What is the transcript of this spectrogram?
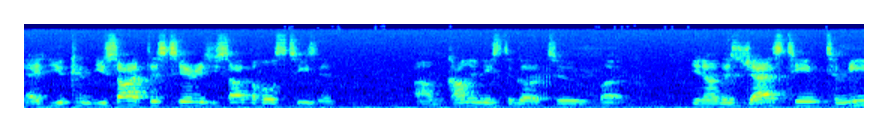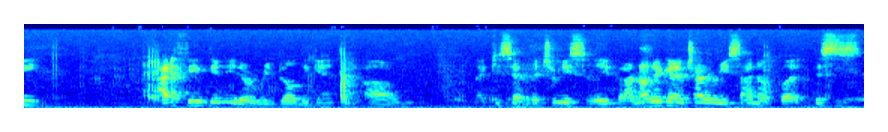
you can you saw it this series, you saw it the whole season. Um, Conley needs to go too, but you know this Jazz team to me, I think they need to rebuild again. Um, like you said, Mitchell needs to leave, but I know they're gonna try to re-sign him. But this is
